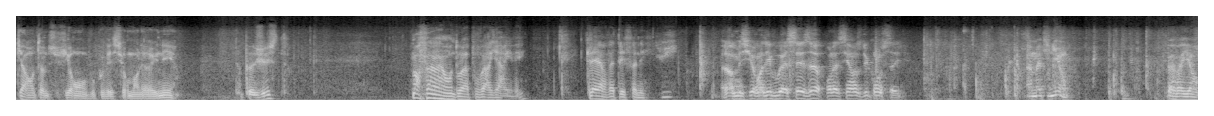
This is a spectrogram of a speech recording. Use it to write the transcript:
40 hommes suffiront, vous pouvez sûrement les réunir. Un peu juste. Mais enfin, on doit pouvoir y arriver. Claire va téléphoner. Oui. Alors, messieurs, rendez-vous à 16h pour la séance du conseil. À Matignon. Ben voyons.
